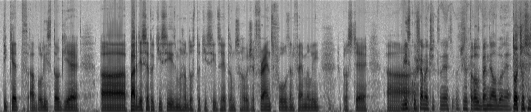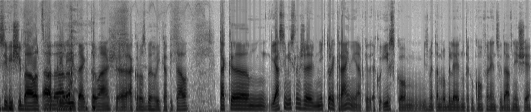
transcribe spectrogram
tiket alebo listok je uh, pár desiatok tisíc, možno do 100 tisíc, hej, tomu sa hovorí, že friends, fools and family, že proste uh, Vyskúšame, či, to nie, či sa to rozbehne alebo nie. To, čo si si vyšibal v apríli, tak to máš uh, ako rozbehový kapitál. Tak um, ja si myslím, že niektoré krajiny, napríklad ako Írsko, my sme tam robili jednu takú konferenciu dávnejšie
